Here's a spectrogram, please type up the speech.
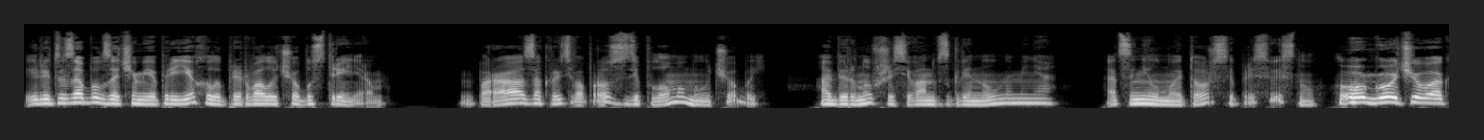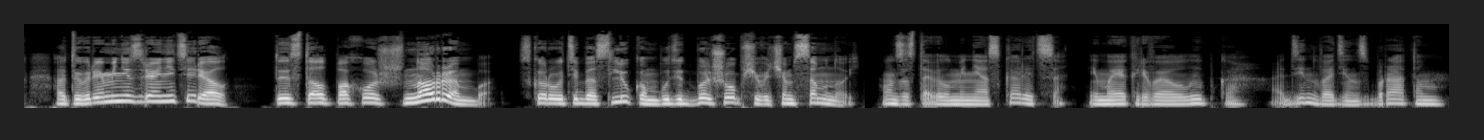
Или ты забыл, зачем я приехал и прервал учебу с тренером? Пора закрыть вопрос с дипломом и учебой. Обернувшись, Иван взглянул на меня, оценил мой торс и присвистнул. «Ого, чувак, а ты времени зря не терял. Ты стал похож на Рэмбо. Скоро у тебя с Люком будет больше общего, чем со мной». Он заставил меня оскалиться, и моя кривая улыбка, один в один с братом,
